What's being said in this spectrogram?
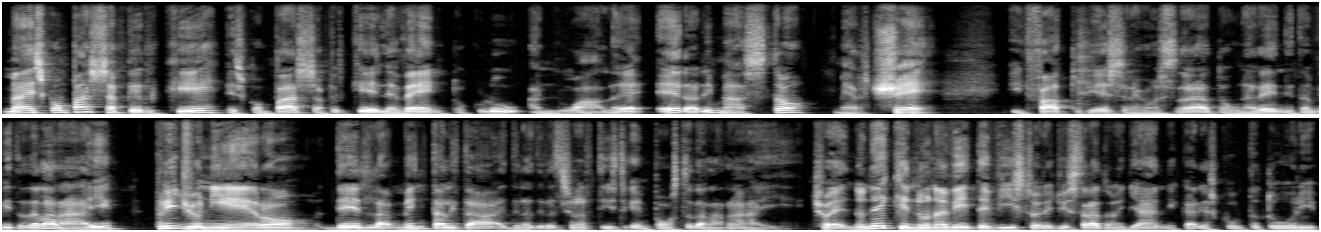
Ma è scomparsa perché? È scomparsa perché l'evento clou annuale era rimasto mercé il fatto di essere considerato una rendita a vita della RAI prigioniero della mentalità e della direzione artistica imposta dalla RAI. Cioè, non è che non avete visto e registrato negli anni, cari ascoltatori,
